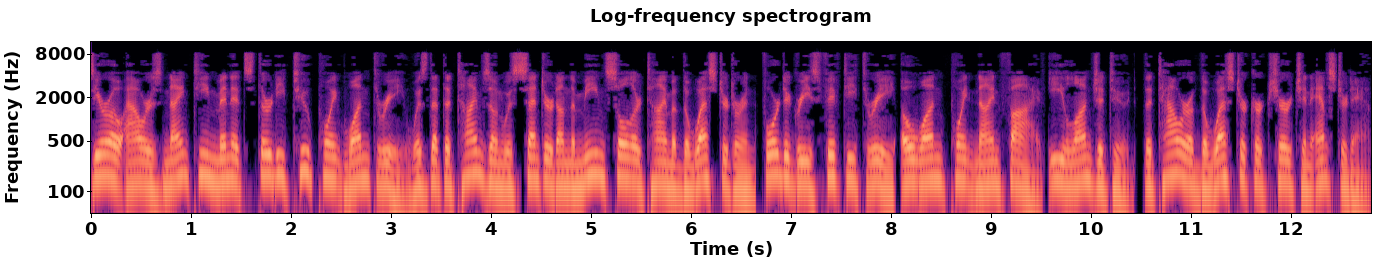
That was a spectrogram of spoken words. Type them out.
0 hours 19 minutes 32.13 was that the time zone was centered on the mean solar time of the Westertoren 4 degrees 53 01.95 e longitude, the tower of the Westerkerk Church in Amsterdam.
